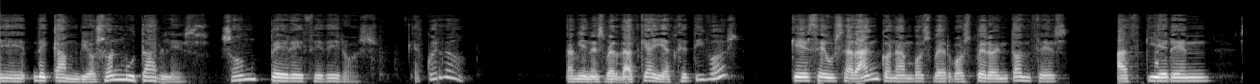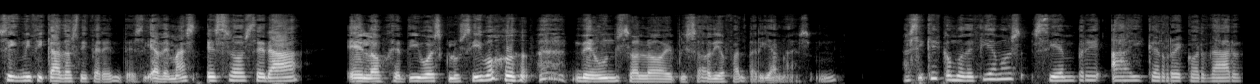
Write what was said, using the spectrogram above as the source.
eh, de cambio, son mutables, son perecederos. ¿De acuerdo? También es verdad que hay adjetivos que se usarán con ambos verbos, pero entonces adquieren significados diferentes y además eso será el objetivo exclusivo de un solo episodio, faltaría más. Así que, como decíamos, siempre hay que recordar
